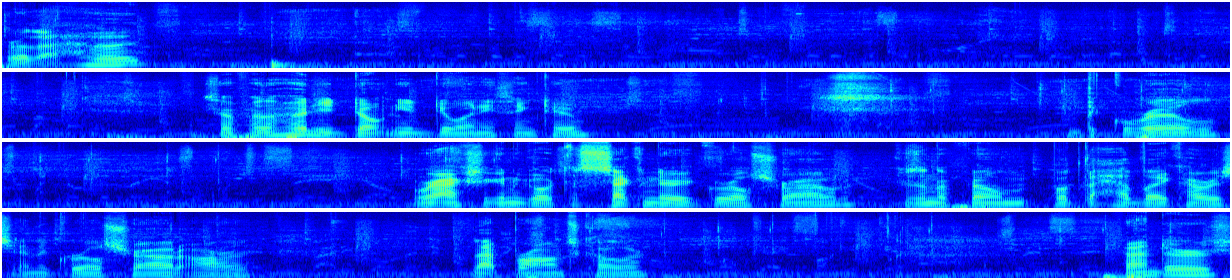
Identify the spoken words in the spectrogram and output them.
For the hood. So for the hood, you don't need to do anything to the grill. We're actually going to go with the secondary grill shroud. Because in the film, both the headlight covers and the grill shroud are that bronze color. Fenders.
